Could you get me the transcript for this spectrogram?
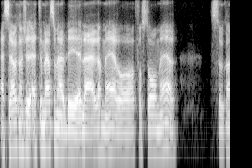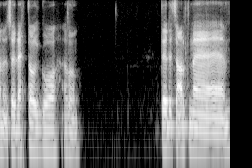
Jeg ser kanskje etter mer som jeg blir lærer mer og forstår mer, så, kan, så er det lettere å gå altså, Det er litt sånn alt med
